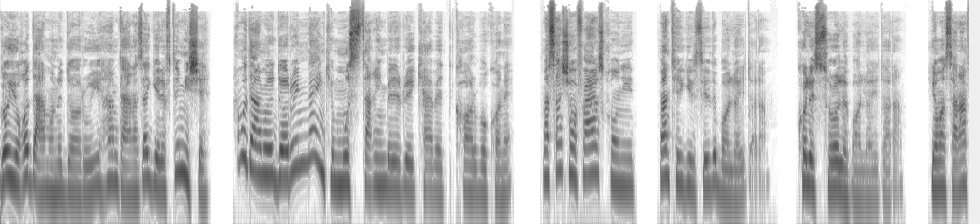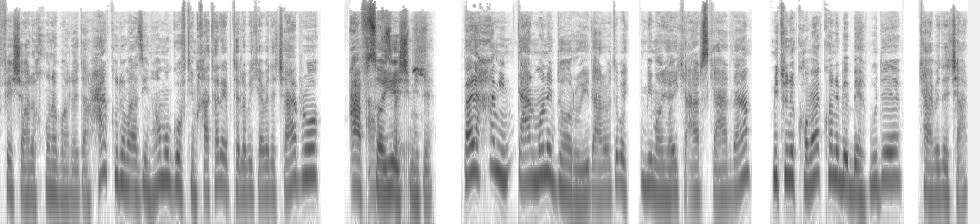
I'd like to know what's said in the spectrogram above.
گاهی اوقات درمان دارویی هم در نظر گرفته میشه. اما درمان دارویی نه اینکه مستقیم بره روی کبد کار بکنه. مثلا شما فرض کنید من تریگلیسیرید بالایی دارم. کلسترول بالایی دارم. یا مثلا فشار خون بالایی دارم. هر کدوم از اینها ما گفتیم خطر ابتلا به کبد چرب رو افزایش میده. برای همین درمان دارویی در رابطه با بیماری هایی که عرض کردم می‌تونه کمک کنه به بهبود کبد چرب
